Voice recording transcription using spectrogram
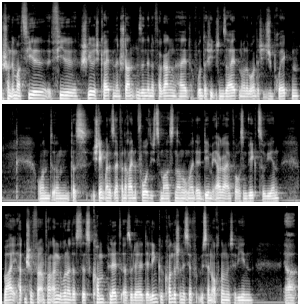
schon immer viel, viel Schwierigkeiten entstanden sind in der Vergangenheit auf unterschiedlichen Seiten oder bei unterschiedlichen Projekten. Und ähm, das, ich denke mal, das ist einfach eine reine Vorsichtsmaßnahme, um halt dem Ärger einfach aus dem Weg zu gehen. War, hat mich schon von Anfang an gewundert, dass das komplett, also der, der linke Kontostand ist ja, ist ja in Ordnung, ist ja wie ein, ja,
